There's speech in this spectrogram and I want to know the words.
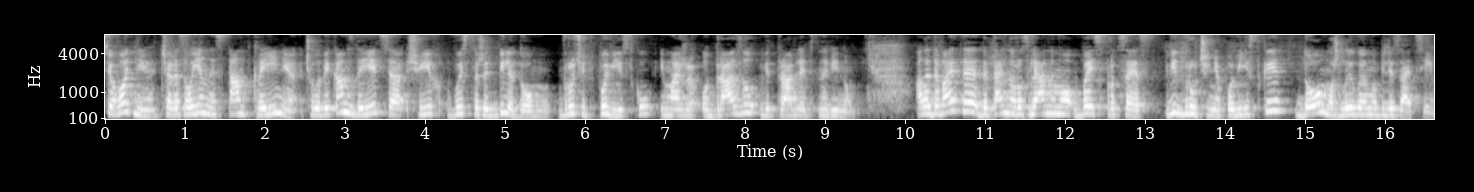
Сьогодні, через воєнний стан в країні, чоловікам здається, що їх вистежать біля дому, вручать повістку і майже одразу відправлять на війну. Але давайте детально розглянемо весь процес від вручення повістки до можливої мобілізації,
